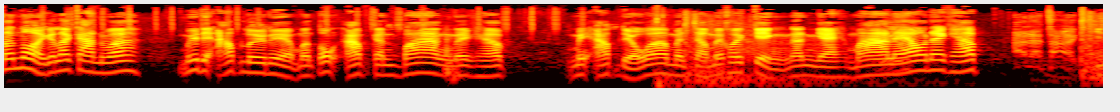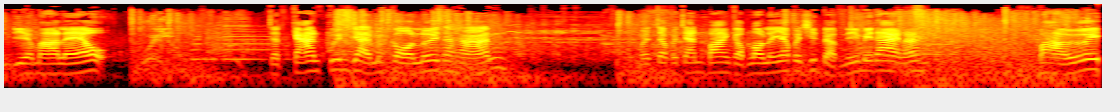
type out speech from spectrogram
สักหน่อยกันละกันวะไม่ได้อัพเลยเนี่ยมันต้องอัพกันบ้างนะครับ ไม่อัพเดี๋ยวว่ามันจะไม่ค่อยเก่งนั่นไงมาแล้วนะครับ อินเดียมาแล้ว จัดการปืนใหญ่มันก่อนเลยทหาร มันจะประจันบานกับเราระยะประชิดแบบนี้ไม่ได้นะ บ้าเอ้ย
